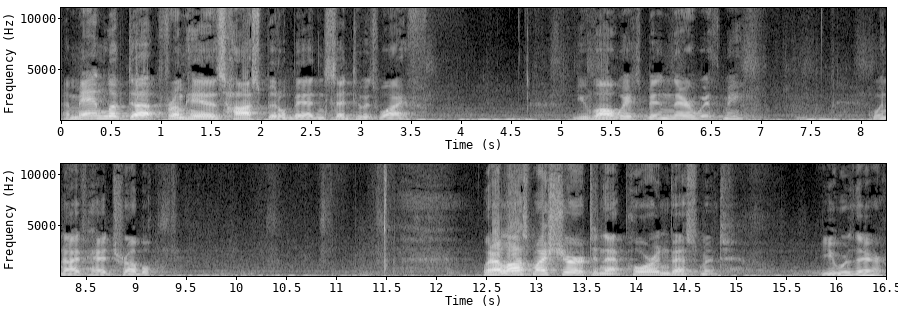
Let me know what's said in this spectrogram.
A man looked up from his hospital bed and said to his wife, You've always been there with me when I've had trouble. When I lost my shirt in that poor investment, you were there.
